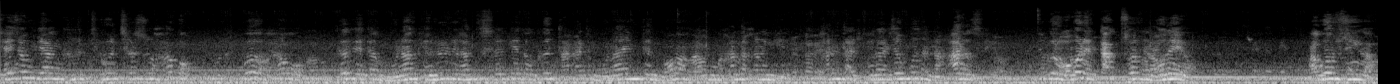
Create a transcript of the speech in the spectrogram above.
세종대왕 그, 그 철수하고 뭐 하고 거기에다 문화 교류를 한 설계도 그 다 같이 문화인들 모아가지고 한다 하는 게 한 달 두 달 전부터 나 알았어요. 그걸 오번에 딱손 나오네요. 박원순이가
